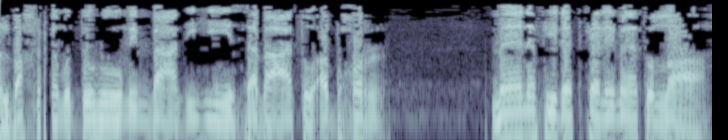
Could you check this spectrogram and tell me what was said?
والبحر يمده من بعده سبعة أبحر. ما نفدت كلمات الله.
